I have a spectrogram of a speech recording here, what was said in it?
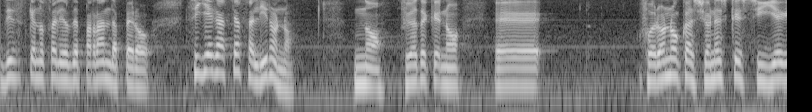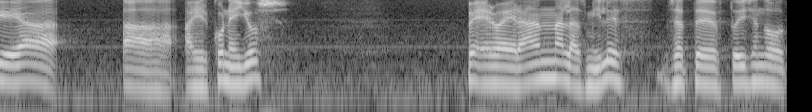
dices que no salías de parranda, pero ¿sí llegaste a salir o no? No, fíjate que no. Eh, fueron ocasiones que sí llegué a, a, ir con ellos, pero eran a las miles. O sea, te estoy diciendo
